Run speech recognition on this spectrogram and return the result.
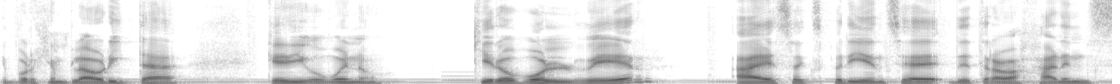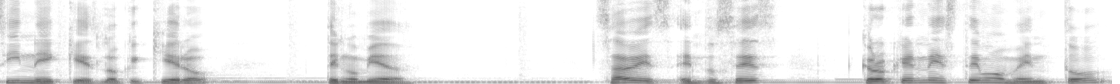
Y por ejemplo, ahorita que digo, bueno, quiero volver a esa experiencia de, trabajar en cine, que es lo que quiero, tengo miedo. ¿Sabes? Entonces, creo que en este momento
